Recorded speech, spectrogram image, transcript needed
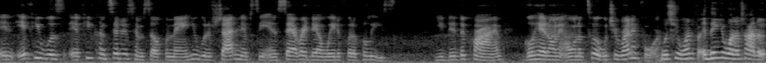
and if he was, if he considers himself a man, he would have shot Nipsey and sat right there and waited for the police. You did the crime. Go ahead on and own up to it. What you running for? What you want for? And then you want to try to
